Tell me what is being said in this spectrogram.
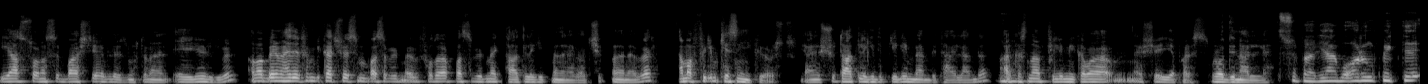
yaz sonrası başlayabiliriz muhtemelen Eylül gibi. Ama benim hedefim birkaç resim basabilmek, bir fotoğraf basabilmek tatile gitmeden evvel, çıkmadan evvel. Ama film kesin yıkıyoruz. Yani şu tatile gidip geleyim ben bir Tayland'a. Arkasından film yıkama şeyi yaparız. Rodinal'le. Süper. Yani bu Aralık Mek'te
